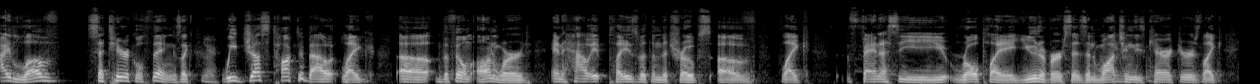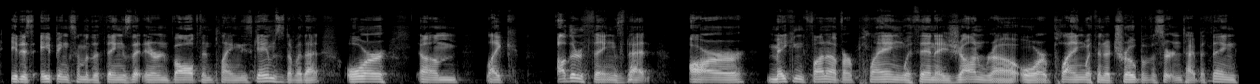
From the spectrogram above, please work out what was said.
I love satirical things. Like we just talked about, like uh, the film Onward and how it plays within the tropes of like fantasy role play universes and watching these characters like it is aping some of the things that are involved in playing these games and stuff like that. Or um like other things that are making fun of or playing within a genre or playing within a trope of a certain type of thing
